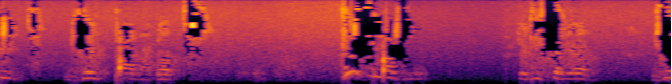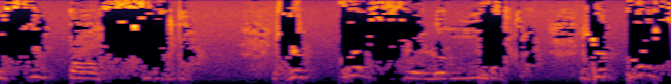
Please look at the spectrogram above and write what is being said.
vite, je n'ai pas la dot. Vous imaginez, je dis Seigneur, je suis ton serviteur. Je presse le miracle. Je prêche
